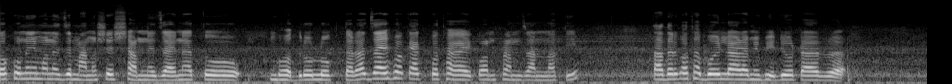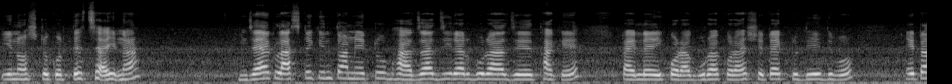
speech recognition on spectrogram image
কখনোই মানে যে মানুষের সামনে যায় না, তো ভদ্রলোক তারা যাই হোক এক কথায় কনফার্ম জান্নাতি। তাদের কথা বললে আর আমি ভিডিওটার ই নষ্ট করতে চাই না। যাই হোক লাস্টে কিন্তু আমি একটু ভাজা জিরার গুঁড়া যে থাকে, তাইলে এই করা গুঁড়া করা, সেটা একটু দিয়ে দিব। এটা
